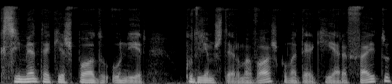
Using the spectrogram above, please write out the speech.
que cimento é que as pode unir. Podíamos ter uma voz, como até aqui era feito,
